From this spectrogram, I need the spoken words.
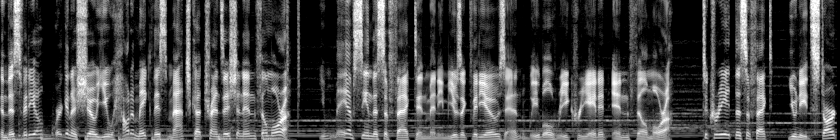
In this video, we're going to show you how to make this match cut transition in Filmora. You may have seen this effect in many music videos and we will recreate it in Filmora. To create this effect, you need start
